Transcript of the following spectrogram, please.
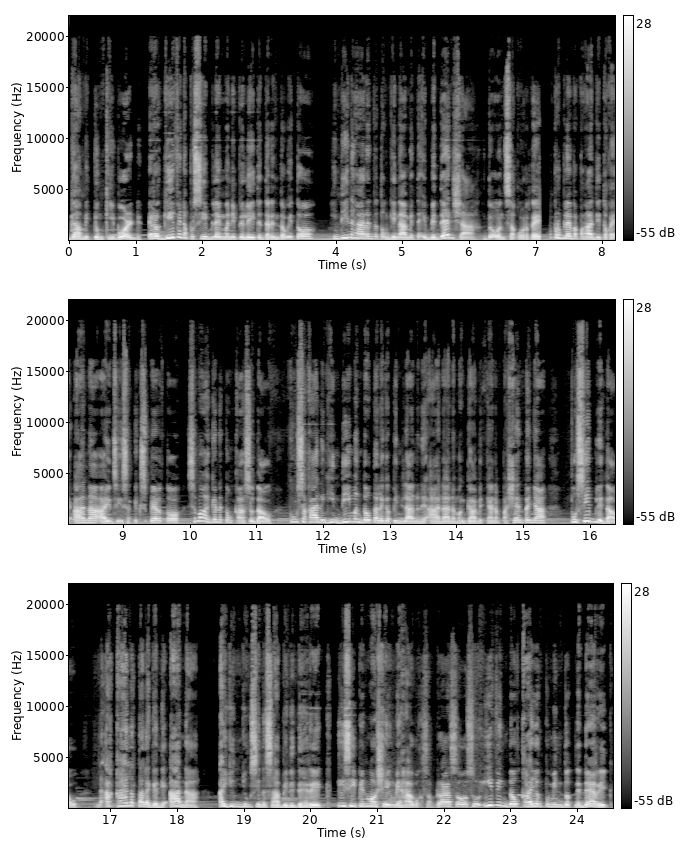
gamit yung keyboard. Pero given na posibleng manipulated na rin daw ito, hindi na nga rin itong ginamit na ebidensya doon sa korte. Ang problema pa nga dito kay Ana ayon sa isang eksperto, sa mga ganitong kaso daw, kung sakaling hindi man daw talaga pinlano ni Ana na manggamit nga ng pasyente niya, posible daw na akala talaga ni Ana ayun yung sinasabi ni Derek. Isipin mo siya yung may hawak sa braso, so even though kayang pumindot ni Derek,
